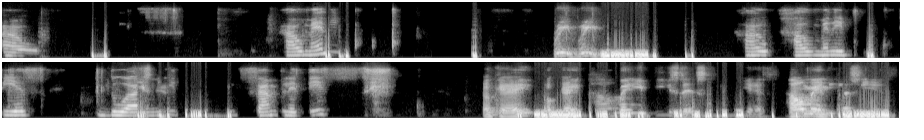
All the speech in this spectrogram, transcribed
How, how many? Read, read. How how many pieces do I need to sample this? Okay, okay. How many pieces? Yes, how many? Así es.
